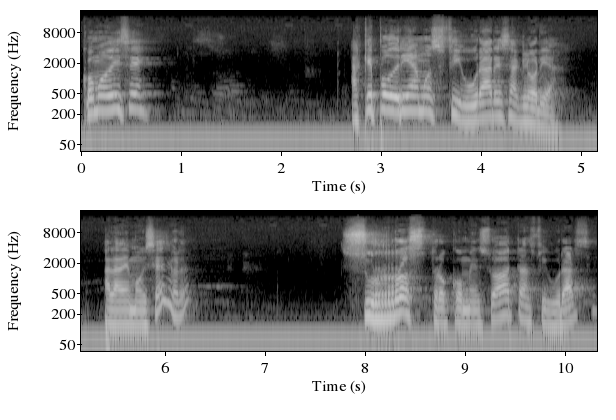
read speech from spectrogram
¿cómo dice? ¿A qué podríamos figurar esa gloria? A la de Moisés, ¿verdad? Su rostro comenzó a transfigurarse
